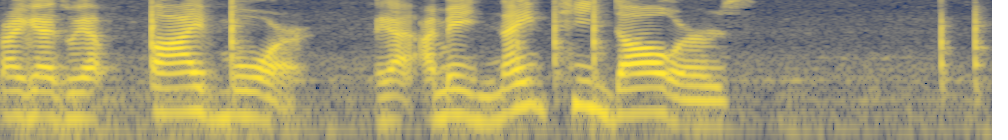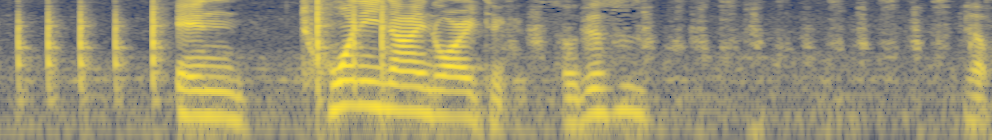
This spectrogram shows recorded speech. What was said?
All right, guys, we got five more. I got I made nineteen dollars in twenty nine lottery tickets. So this is yep,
